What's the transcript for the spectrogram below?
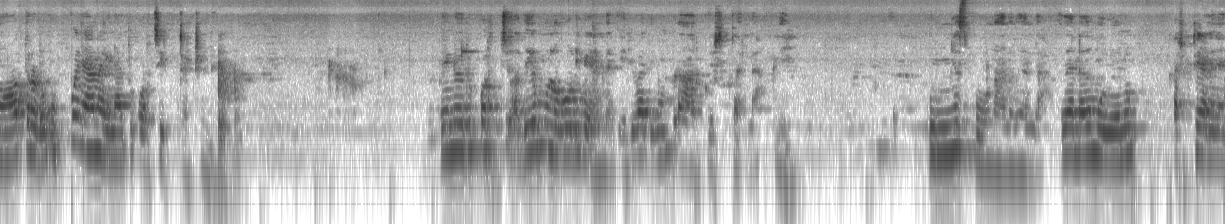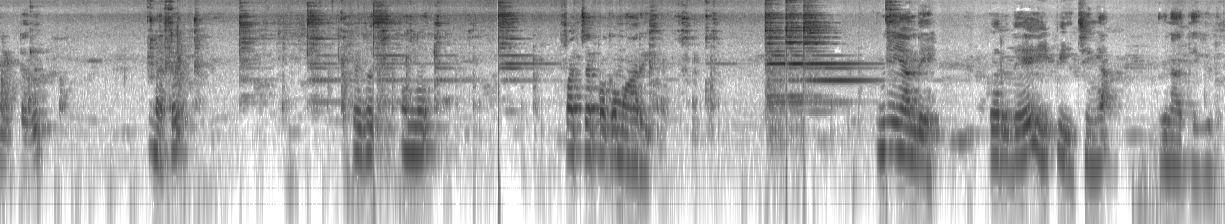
മാത്രം ഇടും. ഉപ്പ് ഞാൻ അതിനകത്ത് കുറച്ച് ഇട്ടിട്ടുണ്ട്. പിന്നെ ഒരു കുറച്ച് അധികം മുളക് പൊടി വേണ്ട. എരിവ് അധികം ഇവിടെ ആർക്കും ഇഷ്ടമല്ല. അല്ലേ കുഞ്ഞ് സ്പൂണാണ് വേണ്ട. അത് തന്നെ അത് മുഴുവനും കഷ്ടിയാണ് ഞാൻ ഇട്ടത്. എന്നിട്ട് ഇത് ഒന്ന് പച്ചപ്പൊക്കെ മാറി. ഇനി ഞാൻ ദേ വെറുതെ ഈ പീച്ചിങ്ങ ഇതിനകത്തേക്ക് ഇടും.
